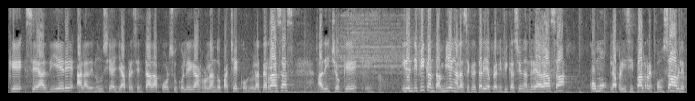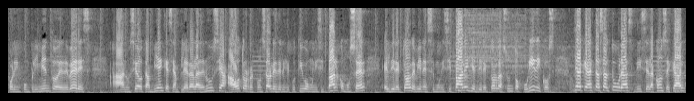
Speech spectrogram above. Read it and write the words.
que se adhiere a la denuncia ya presentada por su colega Rolando Pacheco. Lola Terrazas ha dicho que eh, identifican también a la secretaria de Planificación Andrea Daza como la principal responsable por incumplimiento de deberes. Ha anunciado también que se ampliará la denuncia a otros responsables del Ejecutivo Municipal, como ser el director de bienes municipales y el director de asuntos jurídicos, ya que a estas alturas, dice la concejal,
